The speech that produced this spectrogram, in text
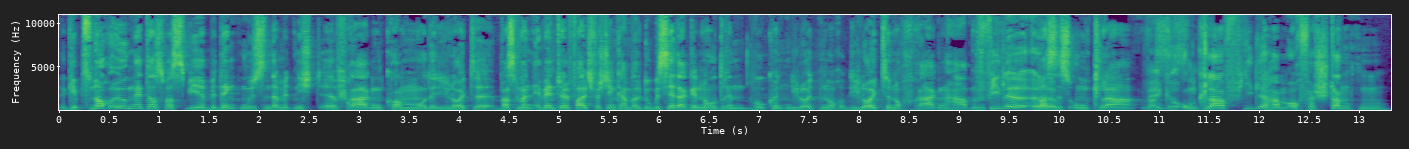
Gibt's noch irgendetwas, was wir bedenken müssen, damit nicht äh, Fragen kommen oder die Leute, was man eventuell falsch verstehen kann, weil du bist ja da genau drin. Wo könnten die Leute noch, die Leute noch Fragen haben? Viele, äh, was ist unklar? Was ist, unklar, viele haben auch verstanden,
